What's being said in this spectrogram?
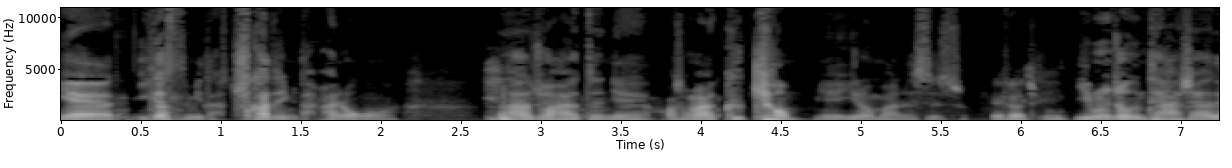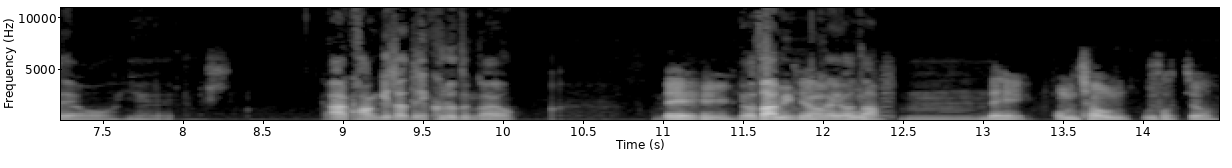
예 이겼습니다 축하드립니다 막 이러고 아주 하여튼 예 아, 정말 극혐 예 이런 말을 쓸 수. 그래가지고 이분 좀 은퇴하셔야 돼요. 예. 아 관계자들이 그러던가요? 네 여담입니까 여담? 음. 네 엄청 웃었죠.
